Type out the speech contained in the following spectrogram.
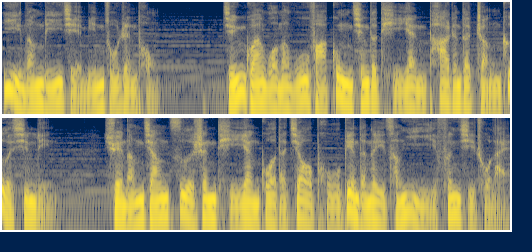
亦能理解民族认同。尽管我们无法共情地体验他人的整个心灵，却能将自身体验过的较普遍的那层意义分析出来，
